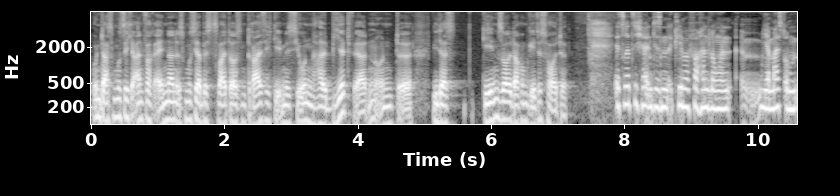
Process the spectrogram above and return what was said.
und das muss sich einfach ändern. Es muss ja bis 2030 die Emissionen halbiert werden und äh, wie das gehen soll. Darum geht es heute. Es dreht sich ja in diesen Klimaverhandlungen ähm, ja meist um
